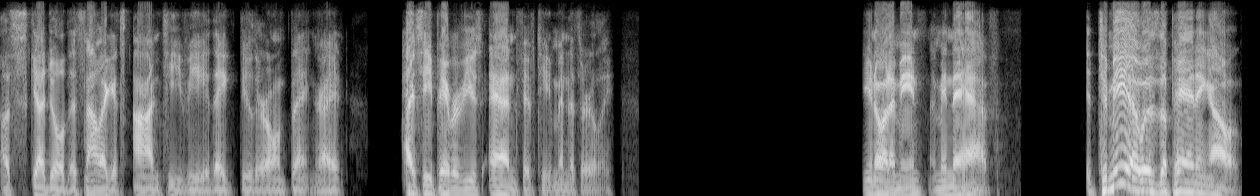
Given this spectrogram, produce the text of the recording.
a scheduled. It's not like it's on TV. They do their own thing, right? I see pay per views end 15 minutes early. You know what I mean? I mean, they have. To me, it was the panning out.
